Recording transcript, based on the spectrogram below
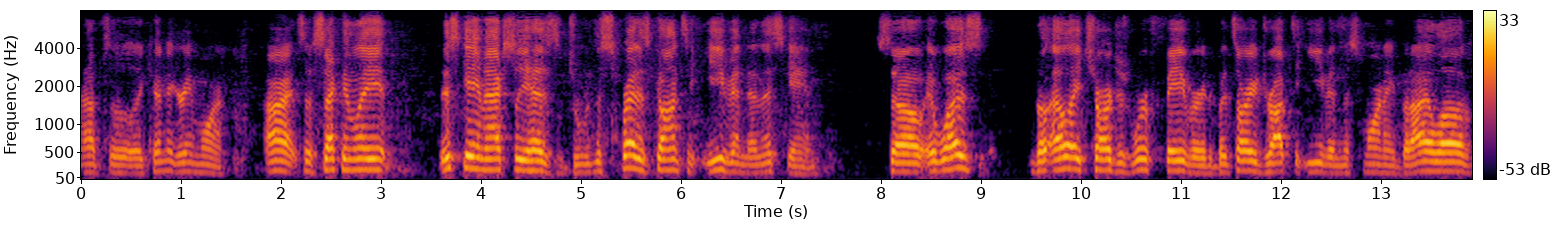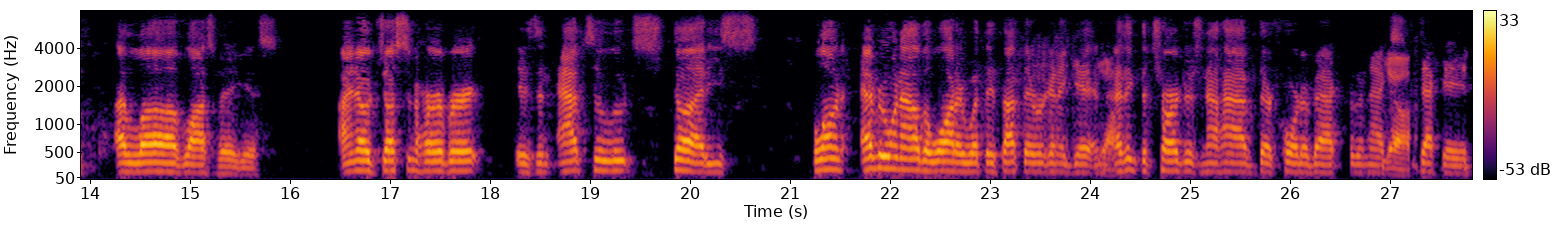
Absolutely, couldn't agree more. All right, so secondly, this game actually has the spread has gone to even in this game. So it was the LA Chargers were favored, but it's already dropped to even this morning. But I love I love Las Vegas. I know Justin Herbert is an absolute stud. He's blown everyone out of the water what they thought they were going to get. And Yeah. I think the Chargers now have their quarterback for the next Yeah. decade,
